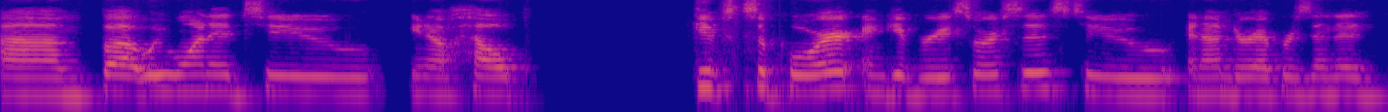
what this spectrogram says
Um, but we wanted to, you know, help give support and give resources to an underrepresented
